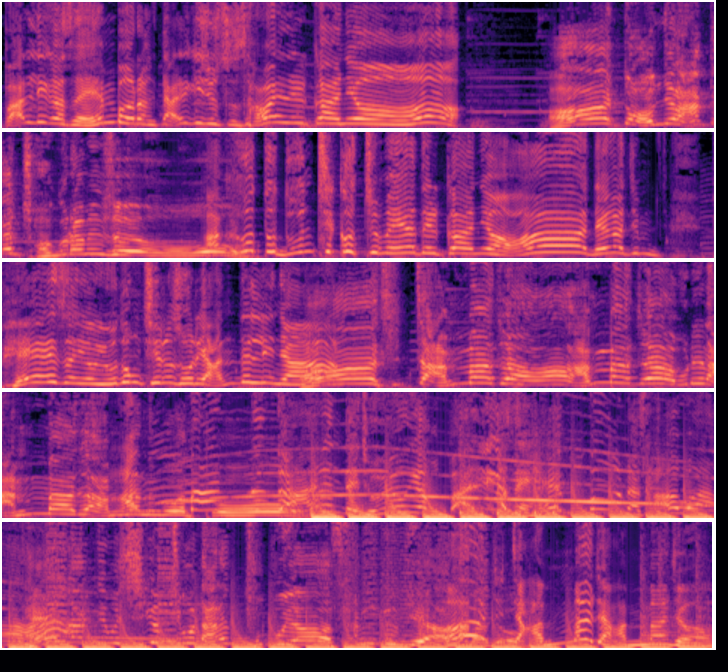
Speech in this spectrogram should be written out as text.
빨리 가서 햄버거랑 딸기 주스 사와야 될 거 아니야? 아 또 언제나 아까 적으라면서요. 아, 그것도 눈치껏 좀 해야 될 거 아니야? 아, 내가 지금 배에서 요 요동치는 소리 안 들리냐? 아 진짜 안 맞아 안 맞아 우리는 안 맞아 안 맞는 것너 같아 아는데 조용히 하고 빨리 가서 햄버거나 사와. 대장님은 시금치고 나는 두부야 상극이야 안 아, 맞아 진짜 안 맞아, 안 맞아.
